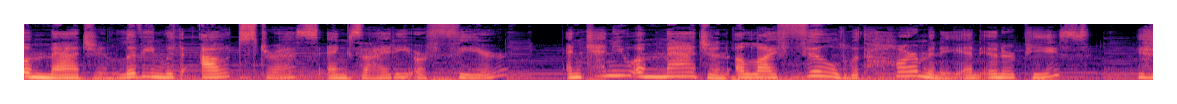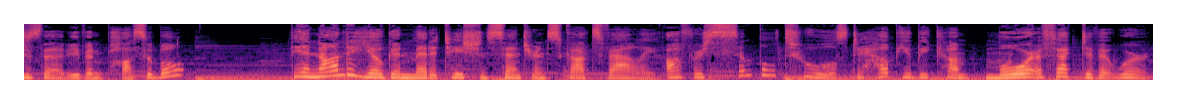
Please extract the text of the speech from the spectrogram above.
Imagine living without stress, anxiety, or fear? And can you imagine a life filled with harmony and inner peace? Is that even possible? The Ananda Yoga and Meditation Center in Scotts Valley offers simple tools to help you become more effective at work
